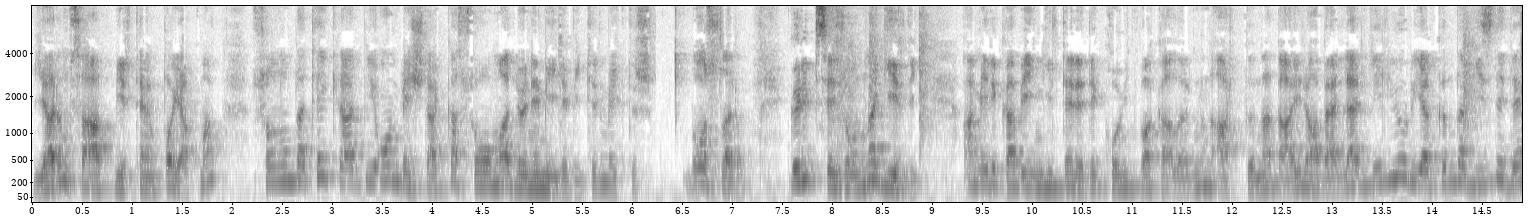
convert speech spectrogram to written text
yarım saat bir tempo yapmak, sonunda tekrar bir 15 dakika soğuma dönemiyle bitirmektir. Dostlarım, grip sezonuna girdik. Amerika ve İngiltere'de Covid vakalarının arttığına dair haberler geliyor. Yakında bizde de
